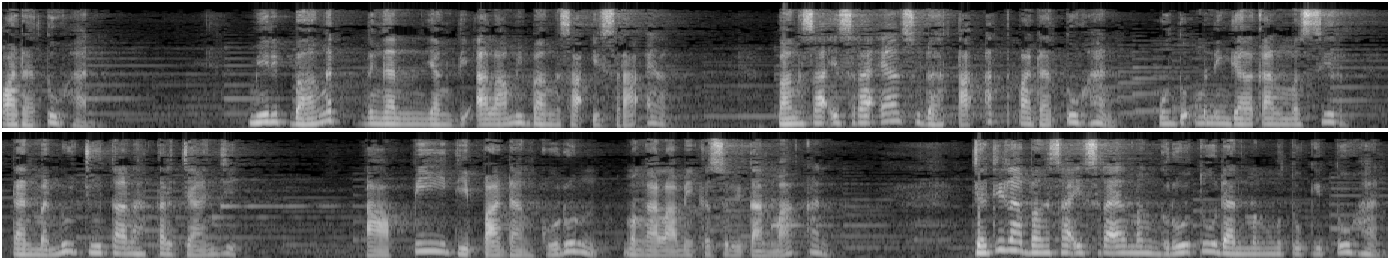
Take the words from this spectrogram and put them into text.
pada Tuhan. Mirip banget dengan yang dialami bangsa Israel bangsa Israel sudah taat pada Tuhan untuk meninggalkan Mesir dan menuju tanah terjanji, tapi di padang gurun mengalami kesulitan makan. Jadilah bangsa Israel menggerutu dan mengutuki Tuhan.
